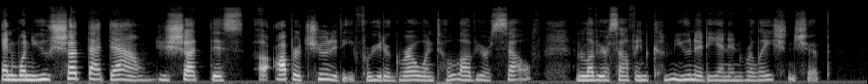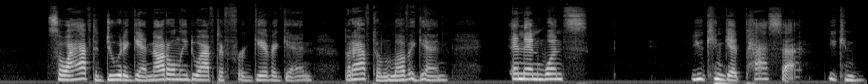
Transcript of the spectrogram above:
And when you shut that down, you shut this uh, opportunity for you to grow and to love yourself and love yourself in community and in relationship. So I have to do it again. Not only do I have to forgive again, but I have to love again. And then once you can get past that, you can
